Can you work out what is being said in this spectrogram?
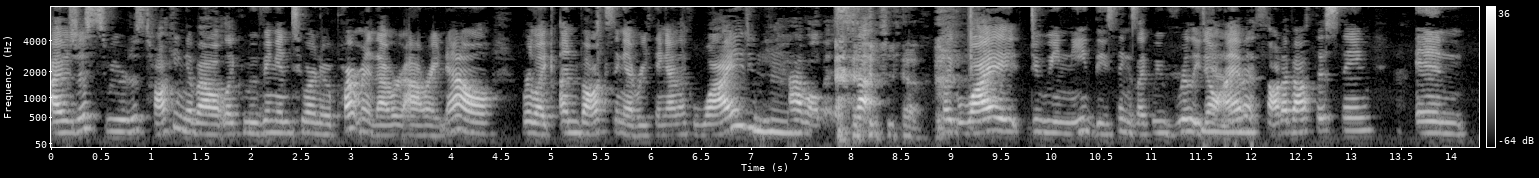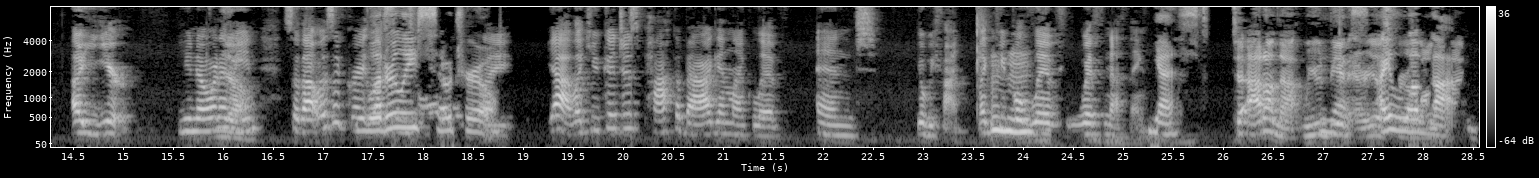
I was just, we were just talking about like moving into our new apartment that we're at right now. We're like unboxing everything. I'm like, why do we Mhm. have all this stuff? yeah. like, why do we need these things? Like, we really don't. I haven't thought about this thing in a year. You know what Yeah. I mean? So that was a great Literally lesson so true. Like, yeah, like you could just pack a bag and like live and you'll be fine. Like people Mhm. live with nothing. Yes. To add on that, we would be Yes, in areas. I for love a long that. Time.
